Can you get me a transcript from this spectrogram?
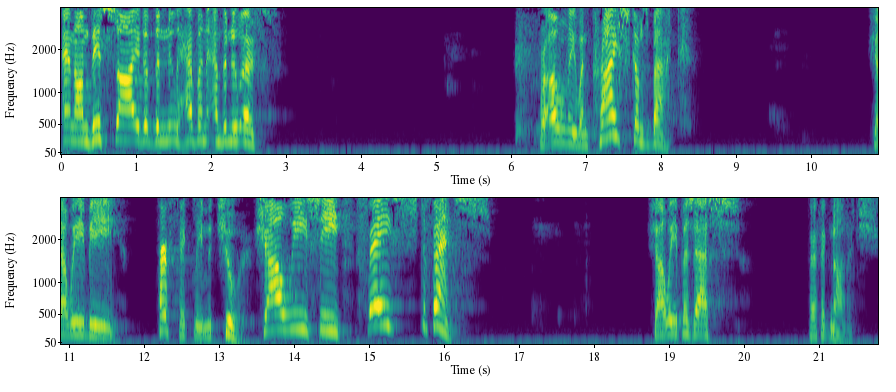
and on this side of the new heaven and the new earth. For only when Christ comes back shall we be perfectly mature. Shall we see face to face. shall we possess perfect knowledge.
